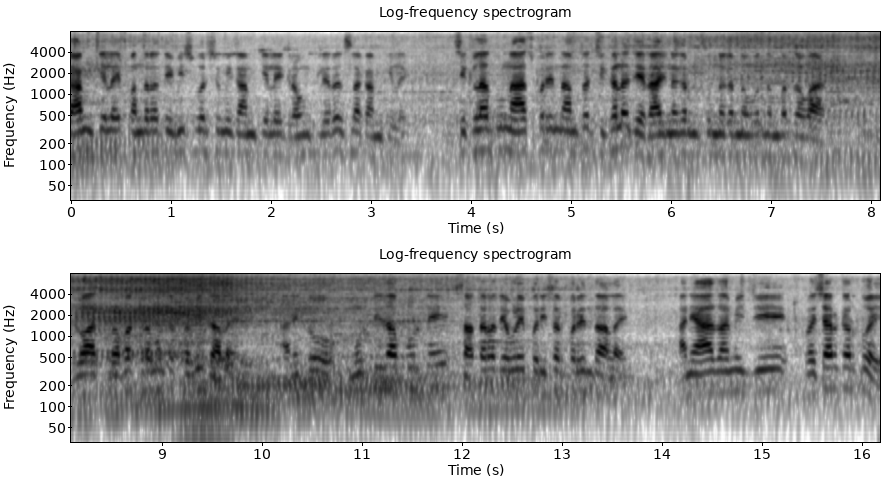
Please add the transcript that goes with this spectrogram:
काम केलं आहे पंधरा ते वीस वर्ष मी काम केलं आहे ग्राउंड क्लिअरन्सला काम केलं आहे चिखलातून आजपर्यंत आमचा चिखलच आहे. राजनगर मुकुंदनगर नव्वद नंबरचा वार्ड जो आज प्रभाग क्रमांक सव्वीस झाला आहे आणि तो मूर्तिजापूर ते सातारा देवळे परिसरपर्यंत आला आहे आणि आज आम्ही जे प्रचार करतो आहे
